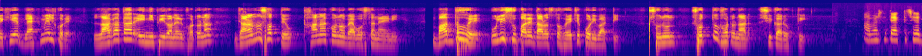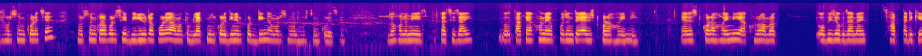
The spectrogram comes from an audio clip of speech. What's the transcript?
দেখিয়ে ব্ল্যাকমেল করে লাগাতার এই নিপীড়নের ঘটনা জানানো সত্ত্বেও থানা কোনো ব্যবস্থা নেয়নি। বাধ্য হয়ে পুলিশ সুপারের দ্বারস্থ হয়েছে পরিবারটি। শুনুন সত্য ঘটনার স্বীকারোক্তি। আমার সাথে একটা ছেলে ধর্ষণ করেছে। ধর্ষণ করার পরে সেই ভিডিওটা করে আমাকে ব্ল্যাকমেল করে দিনের পর দিন আমার সঙ্গে ধর্ষণ করেছে। যখন আমি এসপির কাছে যাই তো তাকে এখনও এক পর্যন্ত অ্যারেস্ট করা হয়নি। অ্যারেস্ট করা হয়নি এখনও আমরা অভিযোগ জানাই সাত তারিখে।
